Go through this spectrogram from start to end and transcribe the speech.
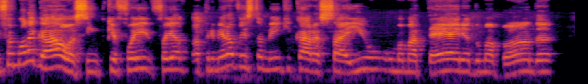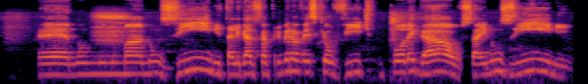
e foi mó legal, assim, porque foi, foi a, a primeira vez também que, cara, saiu uma matéria de uma banda é, num, numa, num zine, tá ligado? Foi a primeira vez que eu vi, tipo, pô, legal, sair num zine.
